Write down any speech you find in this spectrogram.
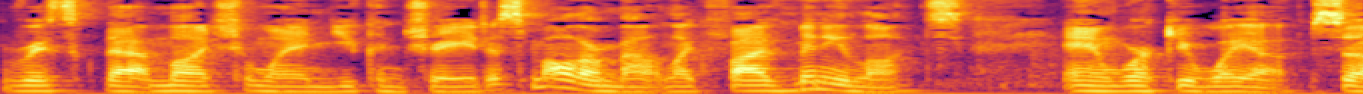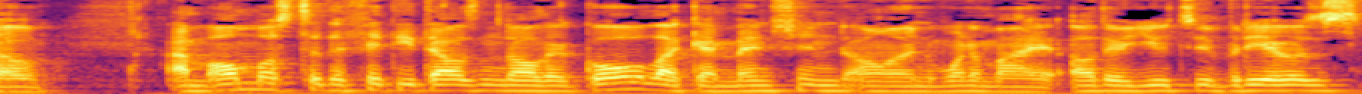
risk that much when you can trade a smaller amount like five mini lots and work your way up? So I'm almost to the $50,000 goal, like I mentioned on one of my other YouTube videos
